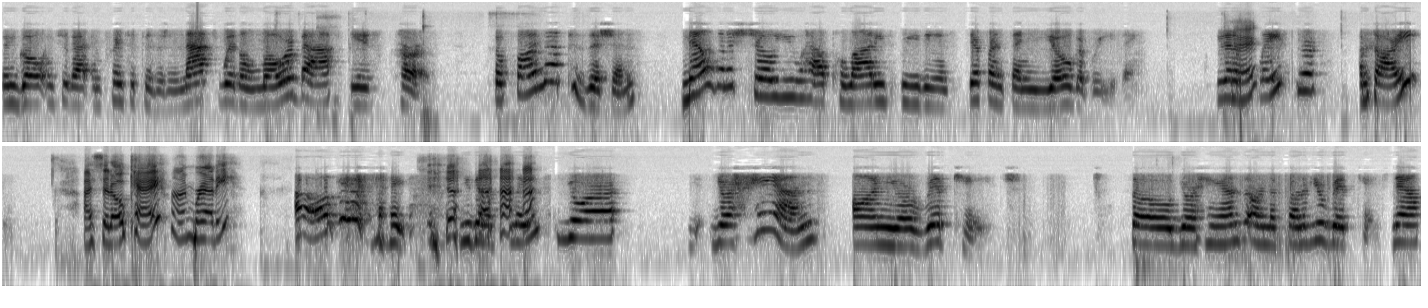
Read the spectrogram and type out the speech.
then go into that imprinted position. That's where the lower back is curved. So find that position now I'm going to show you how Pilates breathing is different than yoga breathing. You're going to okay. place your, I'm sorry? I said, okay, I'm ready. Oh, okay. You're going to place your, your hands on your rib cage. So your hands are in the front of your rib cage. Now,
